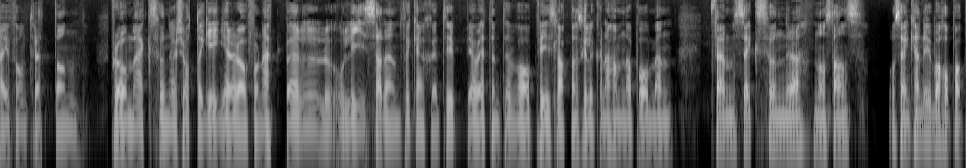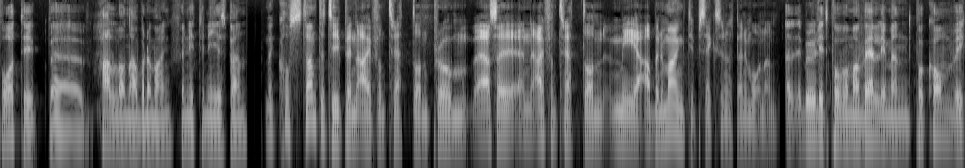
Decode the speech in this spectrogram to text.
iPhone 13 Pro Max 128 gigare då från Apple och leasa den för kanske typ, jag vet inte vad prislappen skulle kunna hamna på, men 500-600 någonstans. Och sen kan du ju bara hoppa på typ eh, hallonabonnemang för 99 spänn. Men kostar inte typ en iPhone 13 Pro, alltså en iPhone 13 med abonnemang typ 600 spänn i månaden? Det beror lite på vad man väljer, men på Comviq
